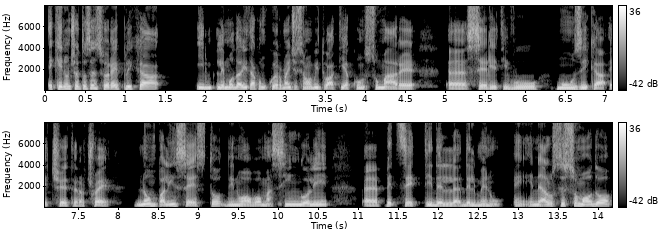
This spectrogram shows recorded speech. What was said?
è che in un certo senso replica il, le modalità con cui ormai ci siamo abituati a consumare eh, serie tv, musica, eccetera, cioè non palinsesto di nuovo, ma singoli eh, pezzetti del, del menu. E, e allo stesso modo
